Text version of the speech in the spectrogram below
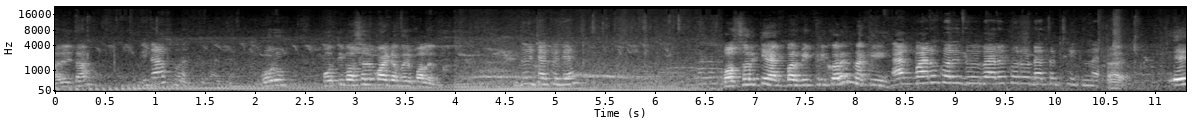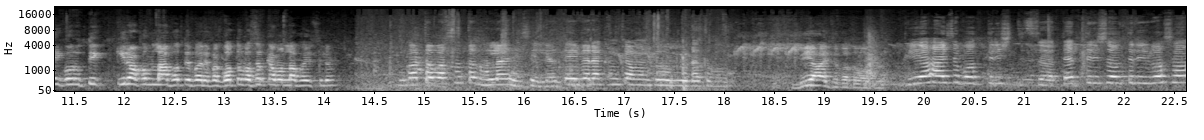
আর এটা? চুয়াত্তর গরু প্রতি বছরে কয়টা করে পালেন? দুইটা করে। বছর কি একবার বিক্রি করেন নাকি? একবারও করে দুইবারও করে ওটা তো ঠিক না। এই গরুতে কি রকম লাভ হতে পারে বা গত বছর কেমন লাভ হয়েছিল? গত বছর তো ভালো হয়েছিল তো এইবার এখন কেমন তো ওটা তো বিয়ে হয়েছে কত বছর? বিয়ে হয়েছে বত্রিশ তেত্রিশ চৌত্রিশ বছর।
